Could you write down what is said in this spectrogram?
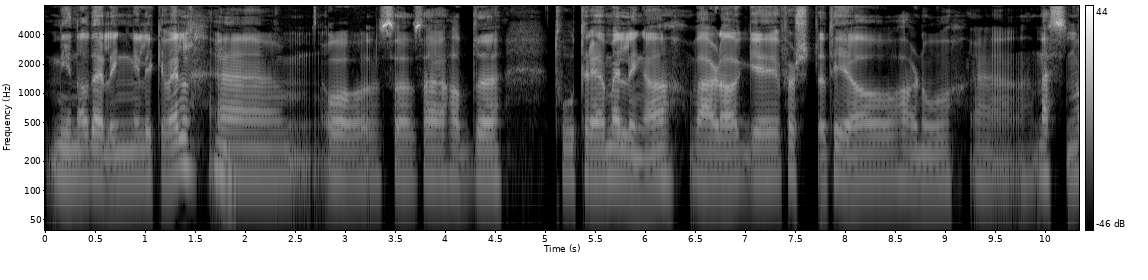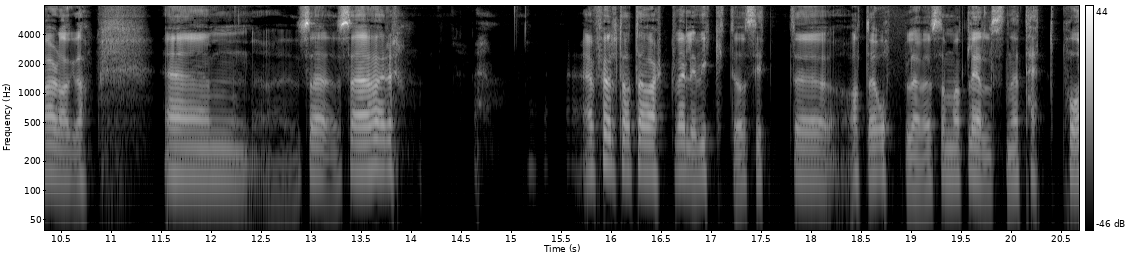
min avdeling likevel. Mm. Eh, og så, så jeg hadde to-tre meldinger hver dag i første tida, og har nå eh, nesten hver dag, da. Eh, så, så jeg har jeg følte at det har vært veldig viktig å sitte At det oppleves som at ledelsen er tett på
